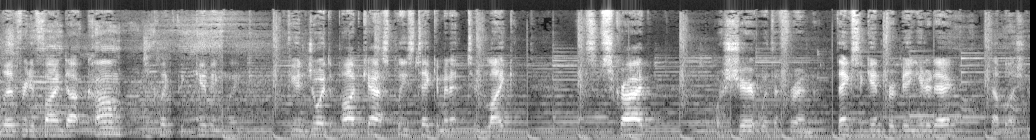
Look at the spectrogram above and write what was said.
liveredefined.com and click the giving link. If you enjoyed the podcast, please take a minute to like and subscribe or share it with a friend. Thanks again for being here today. God bless you.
